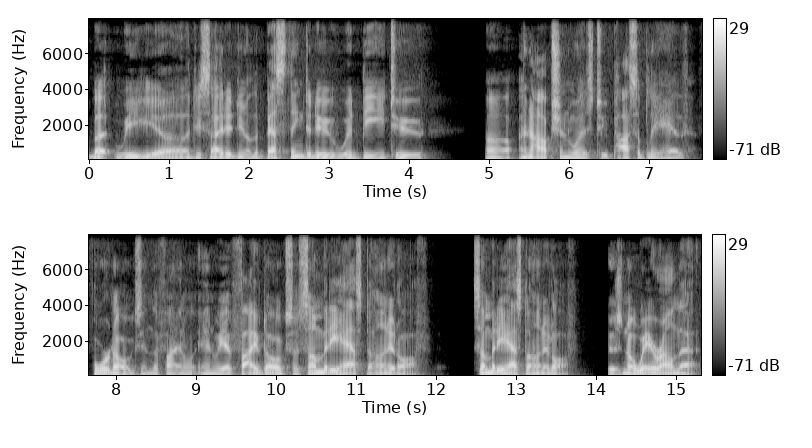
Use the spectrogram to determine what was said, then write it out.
but we uh, decided, you know, the best thing to do would be to uh, an option was to possibly have four dogs in the final, and we have five dogs, so somebody has to hunt it off. Somebody has to hunt it off. There's no way around that,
